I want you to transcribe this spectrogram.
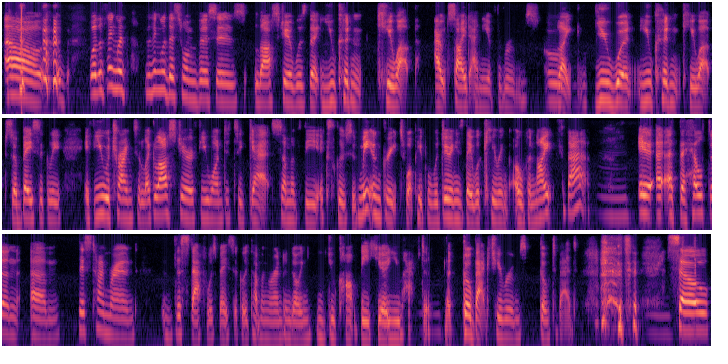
Oh, well, the thing with the thing with this one versus last year was that you couldn't queue up outside any of the rooms. Oh. Like you weren't, you couldn't queue up. So basically, if you were trying to, like last year, if you wanted to get some of the exclusive meet and greets, what people were doing is they were queuing overnight for that. Mm. It, at the Hilton, um, this time round, the staff was basically coming around and going, "You can't be here. You have to like, go back to your rooms, go to bed." Mm. so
